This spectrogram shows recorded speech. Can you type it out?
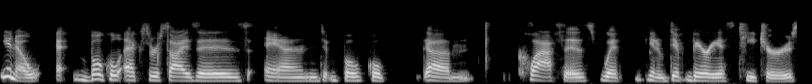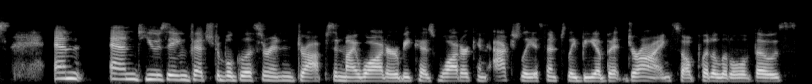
you know, vocal exercises and vocal um, classes with you know diff- various teachers, and and using vegetable glycerin drops in my water because water can actually essentially be a bit drying. So I'll put a little of those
